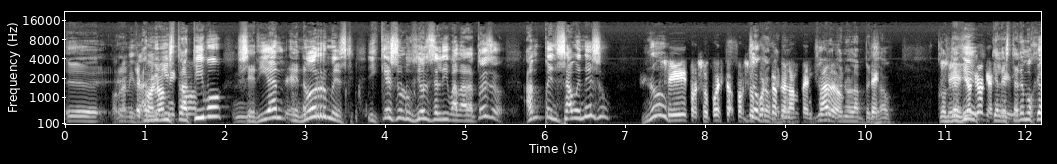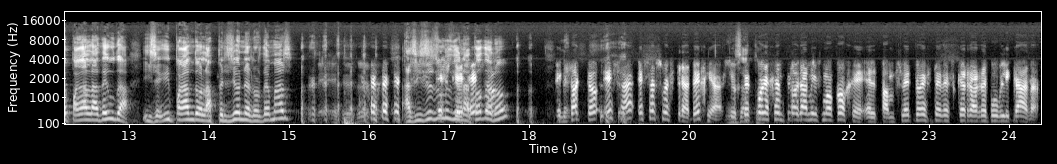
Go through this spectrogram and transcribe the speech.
eh, administrativo, Mm, serían enormes. ¿Y qué solución se le iba a dar a todo eso? ¿Han pensado en eso? No. Sí, por supuesto, por supuesto que, lo han Yo creo pensado. que no lo han Sí. pensado. Con Sí, decir que, que les tenemos que pagar la deuda y seguir pagando las pensiones a los demás, así se Es que soluciona todo, eso- ¿no? Exacto, esa, esa es su estrategia. Si usted, por ejemplo, ahora mismo coge el panfleto este de Esquerra Republicana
